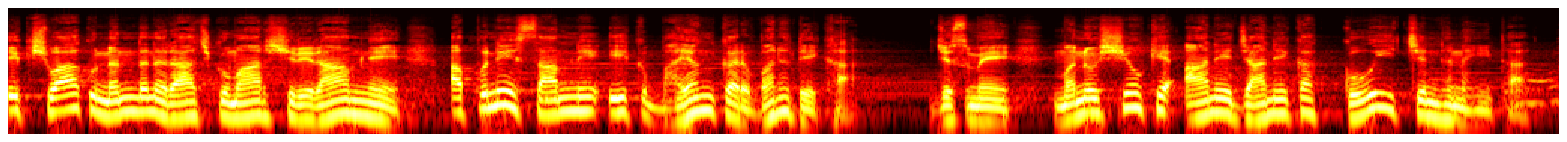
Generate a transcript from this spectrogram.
इक्ष्वाकु नंदन राजकुमार श्री राम ने अपने सामने एक भयंकर वन देखा, जिसमें मनुष्यों के आने जाने का कोई चिन्ह नहीं था।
